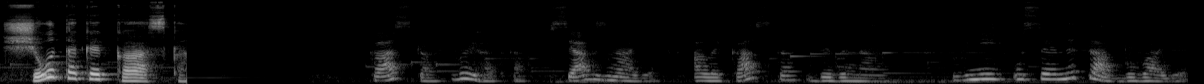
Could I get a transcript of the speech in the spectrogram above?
Що таке казка? Казка вигадка, всяк знає, але казка дивина. В ній усе не так буває,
